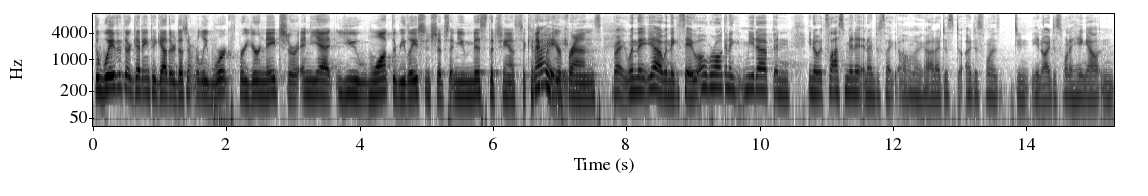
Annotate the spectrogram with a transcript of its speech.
the way that they're getting together doesn't really work for your nature, and yet you want the relationships and you miss the chance to connect with your friends. Right. When they yeah, when they say, "Oh, we're all going to meet up and, you know, it's last minute." And I'm just like, "Oh my god, I just I just want to do, you know, I just want to hang out and,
